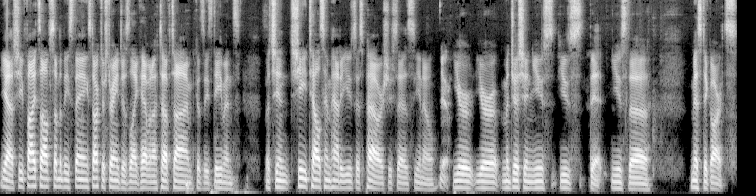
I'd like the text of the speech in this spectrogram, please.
yeah, she fights off some of these things. Doctor Strange is like having a tough time because these demons. But she she tells him how to use this power. She says, you know, Yeah. you're you're a magician. Use use that. Use the mystic arts.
